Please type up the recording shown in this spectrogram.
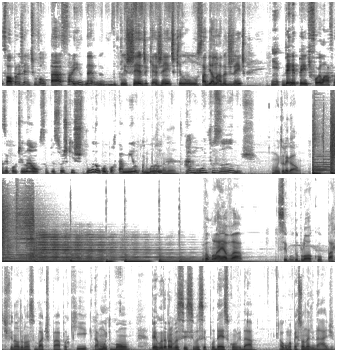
só para a gente voltar a sair né, do clichê de que é gente que não, não sabia nada de gente e de repente foi lá fazer coaching. Não, são pessoas que estudam comportamento, comportamento. humano há muitos anos. Muito legal. Vamos lá, Eva. Segundo bloco, parte final do nosso bate-papo aqui, que está muito bom. Pergunta para você, se você pudesse convidar alguma personalidade,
